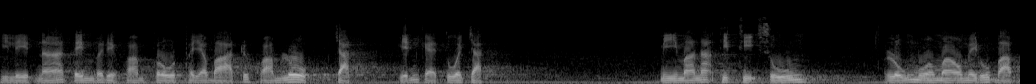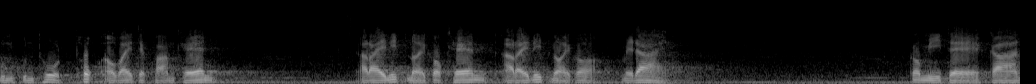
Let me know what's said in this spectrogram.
กิเลสหนาเต็มไปด้วยความโกรธพยาบาทหรือความโลภจัด เห็นแก่ตัวจัด มีมานะทิฏฐิสูง หลงมัวเมาไม่รู้บาปบุญคุณโทษ พกเอาไว้แต่ความแค้น อะไรนิดหน่อยก็แค้น อะไรนิดหน่อยก็ไม่ได้ ก็มีแต่การ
